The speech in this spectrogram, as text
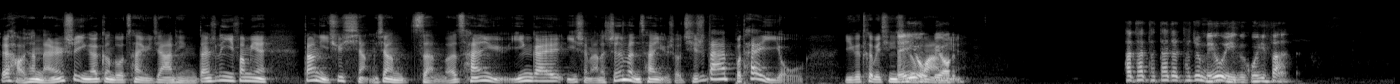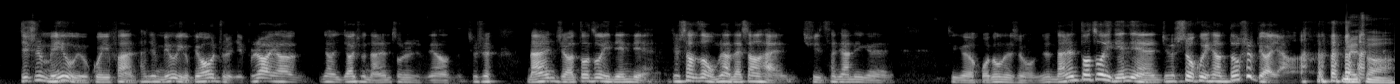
哎，好像男人是应该更多参与家庭，但是另一方面，当你去想象怎么参与，应该以什么样的身份参与的时候，其实大家不太有一个特别清晰的画面。他他他他他他就没有一个规范。其实没有一个规范，他就没有一个标准，也不知道要要要求男人做成什么样子。就是男人只要多做一点点。就上次我们俩在上海去参加那个这个活动的时候，就男人多做一点点，就是社会上都是表扬。没错。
